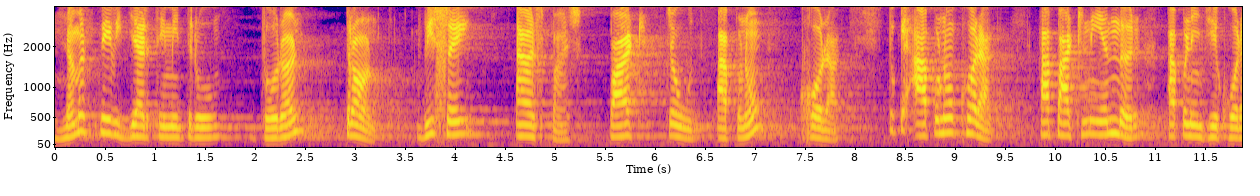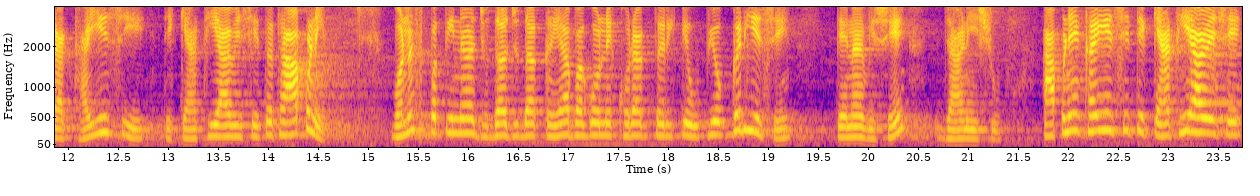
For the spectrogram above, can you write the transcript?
નમસ્તે વિદ્યાર્થી મિત્રો. ધોરણ ત્રણ. વિષય આસપાસ. પાઠ ચૌદ. આપણો ખોરાક. તો કે આપણો ખોરાક. આ પાઠની અંદર આપણે જે ખોરાક ખાઈએ છીએ તે ક્યાંથી આવે છે તથા આપણે વનસ્પતિના જુદા જુદા કયા ભાગોને ખોરાક તરીકે ઉપયોગ કરીએ છીએ તેના વિશે જાણીશું. આપણે ખાઈએ છીએ તે ક્યાંથી આવે છે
